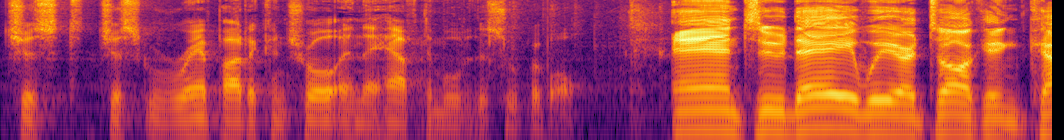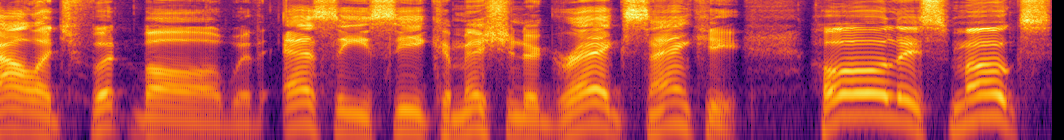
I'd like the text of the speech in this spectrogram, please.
just just ramp out of control and they have to move the Super Bowl. And today we are talking college football with SEC Commissioner Greg Sankey. Holy smokes!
